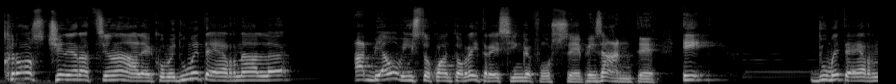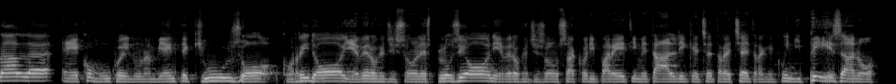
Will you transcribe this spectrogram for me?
cross generazionale come Doom Eternal abbiamo visto quanto il ray tracing fosse pesante e Doom Eternal è comunque in un ambiente chiuso, corridoi, è vero che ci sono le esplosioni, è vero che ci sono un sacco di pareti metalliche, eccetera, eccetera, che quindi pesano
